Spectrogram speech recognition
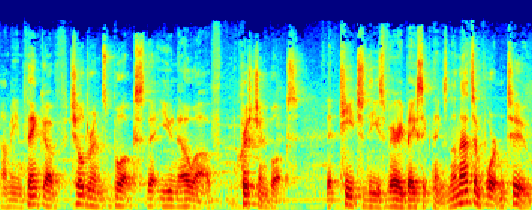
I mean, think of children's books that you know of, Christian books that teach these very basic things. Now, that's important too.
